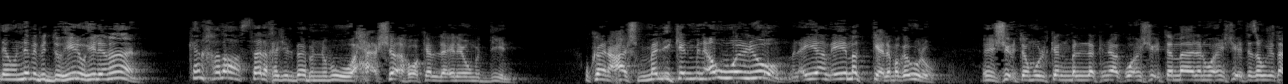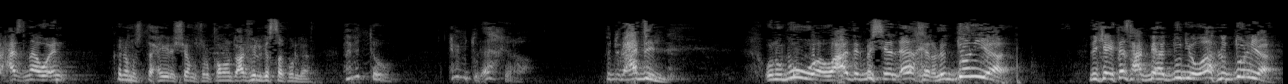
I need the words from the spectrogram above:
لو النبي بده هيل وهيلمان كان خلاص سلخ جلباب النبوة وحاشاه وكلا إلى يوم الدين. وكان عاش ملكا من أول يوم من أيام إيه مكة لما قالوا له إن شئت ملكا ملكناك وإن شئت مالا وإن شئت زوجة حسنة وإن كان مستحيل الشمس والقمر أنتم عارفين القصة كلها. ما بده. ما بده الآخرة. بده العدل. ونبوة وعدل مش للآخرة للدنيا. لكي تسعد بها الدنيا وأهل الدنيا.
